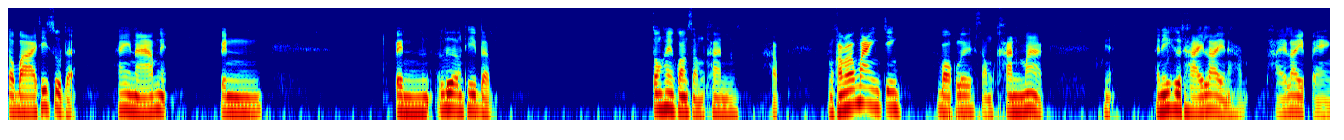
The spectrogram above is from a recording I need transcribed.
สบายที่สุดอะให้น้ำเนี่ยเป็นเป็นเรื่องที่แบบ ต้องให้ความสำคัญครับสำคัญมากๆจริง ๆ บอกเลยสำคัญมากเนี่ยอันนี้คือท้ายไร่นะครับ ท้ายไร่แปลง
